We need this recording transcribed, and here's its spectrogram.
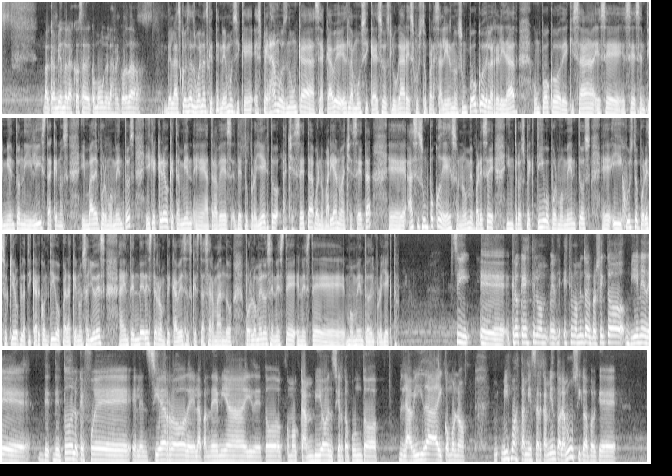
va cambiando las cosas de cómo uno las recordaba de las cosas buenas que tenemos y que esperamos nunca se acabe es la música, esos lugares justo para salirnos un poco de la realidad, un poco de quizá ese, ese sentimiento nihilista que nos invade por momentos y que creo que también eh, a través de tu proyecto HZ, bueno, Mariano HZ, eh, haces un poco de eso, ¿no? Me parece introspectivo por momentos eh, y justo por eso quiero platicar contigo para que nos ayudes a entender este rompecabezas que estás armando, por lo menos en este, en este momento del proyecto? Sí, eh, creo que este, este momento del proyecto viene de, todo lo que fue el encierro de la pandemia y de todo cómo cambió en cierto punto la vida y cómo nos, mismo hasta mi acercamiento a la música, porque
